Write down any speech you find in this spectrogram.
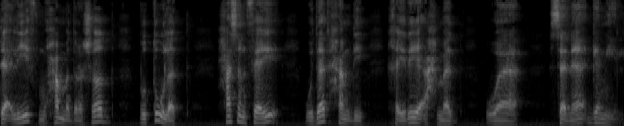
تأليف محمد رشاد بطولة حسن فايق وداد حمدي خيرية أحمد وسناء جميل.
